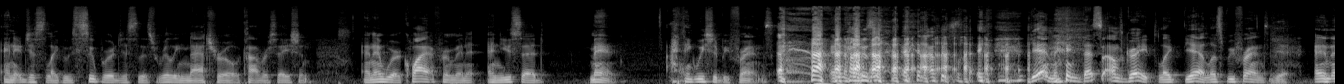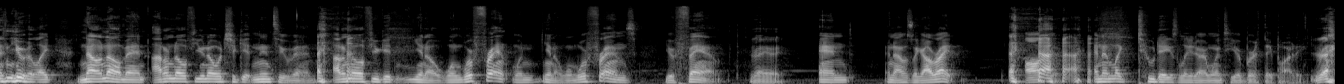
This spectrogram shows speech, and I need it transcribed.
and it just like it was super just this really natural conversation, and then we were quiet for a minute, and you said, man. I think we should be friends. and, I was, and I was like, yeah, man, that sounds great. Like, yeah, let's be friends. Yeah. And then you were like, no, no, man, I don't know if you know what you're getting into, man. I don't know if you get, you know, when we're friend, when, you know, when we're friends, you're fam. Right, right. And, and I was like, all right, awesome. and then like two days later, I went to your birthday party. Right.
